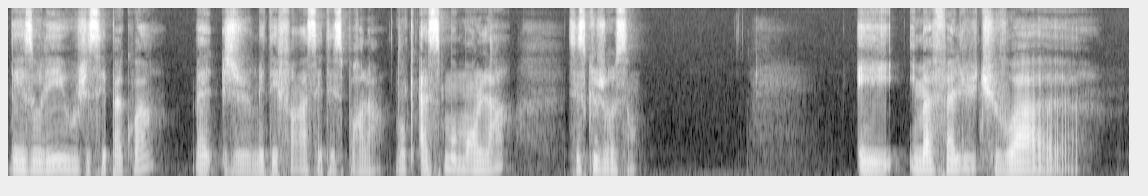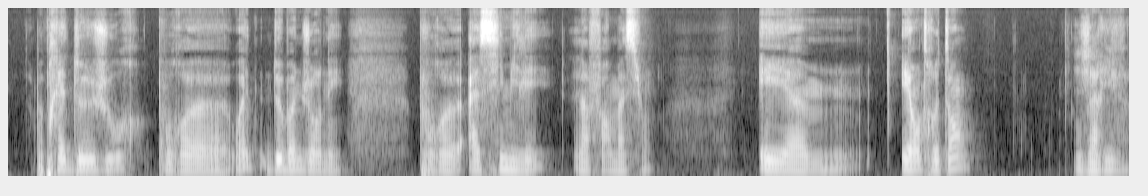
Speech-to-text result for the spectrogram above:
désolé ou je sais pas quoi, bah, je mettais fin à cet espoir-là. Donc à ce moment-là, c'est ce que je ressens. Et il m'a fallu, tu vois, euh, à peu près deux jours pour, euh, ouais, deux bonnes journées pour euh, assimiler l'information. Et, et entre-temps, j'arrive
